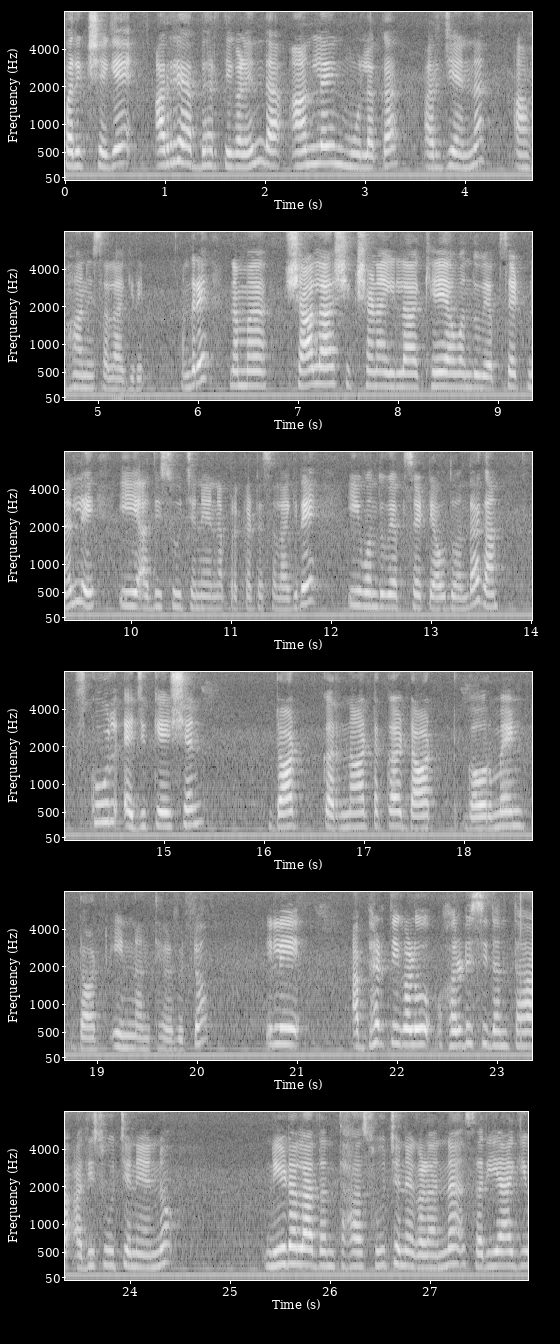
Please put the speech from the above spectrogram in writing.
ಪರೀಕ್ಷೆಗೆ ಅರ್ಹ ಅಭ್ಯರ್ಥಿಗಳಿಂದ ಆನ್ಲೈನ್ ಮೂಲಕ ಅರ್ಜಿಯನ್ನು ಆಹ್ವಾನಿಸಲಾಗಿದೆ. ಅಂದರೆ ನಮ್ಮ ಶಾಲಾ ಶಿಕ್ಷಣ ಇಲಾಖೆಯ ಒಂದು ವೆಬ್ಸೈಟ್ನಲ್ಲಿ ಈ ಅಧಿಸೂಚನೆಯನ್ನು ಪ್ರಕಟಿಸಲಾಗಿದೆ. ಈ ಒಂದು ವೆಬ್ಸೈಟ್ ಯಾವುದು ಅಂದಾಗ school education dot Karnataka dot government dot in ಅಂತ ಹೇಳಿಬಿಟ್ಟು ಇಲ್ಲಿ ಅಭ್ಯರ್ಥಿಗಳು ಹೊರಡಿಸಿದಂತಹ ಅಧಿಸೂಚನೆಯನ್ನು ನೀಡಲಾದಂತಹ ಸೂಚನೆಗಳನ್ನು ಸರಿಯಾಗಿ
